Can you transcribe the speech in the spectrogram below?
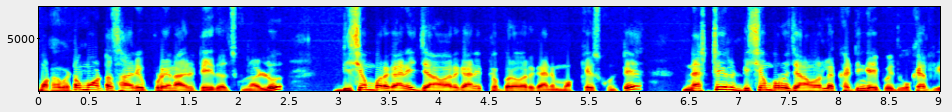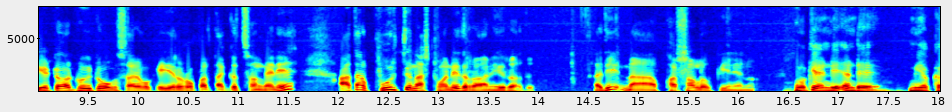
మొట్టమొదటిసారి ఎప్పుడైనా అరటి దలుచుకున్న వాళ్ళు డిసెంబర్ కానీ జనవరి కానీ ఫిబ్రవరి కానీ మొక్కేసుకుంటే నెక్స్ట్ ఇయర్ డిసెంబర్ జనవరిలో కటింగ్ అయిపోయింది. ఒకవేళ రేటు అటు ఇటు ఒకసారి ఒక ఇరవై రూపాయలు తగ్గచ్చు కానీ అతను పూర్తి నష్టం అనేది రానే రాదు. అది నా పర్సనల్ ఒపీనియన్. ఓకే అండి. అంటే మీ యొక్క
